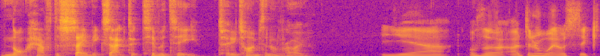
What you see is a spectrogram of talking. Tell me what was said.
not have the same exact activity two times in a row. Yeah, although I don't know what else they could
